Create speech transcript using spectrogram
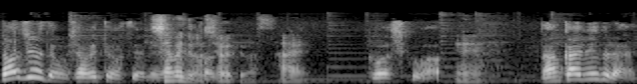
ラジオでも喋ってますよね。喋ってます喋ってます。はい。詳しくは。え何回目ぐらい？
